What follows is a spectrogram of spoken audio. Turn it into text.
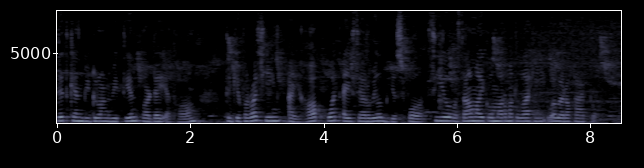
that can be grown within 4 days at home. Thank you for watching. I hope what I share will be useful. See you. Wassalamualaikum warahmatullahi wabarakatuh.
